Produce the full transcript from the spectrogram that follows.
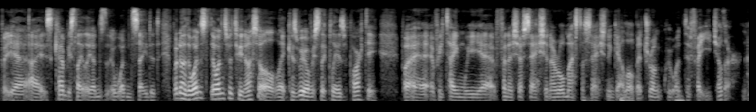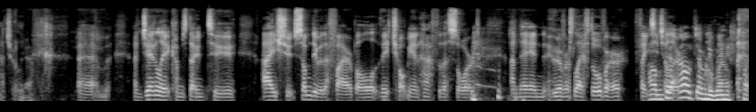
But yeah, it can be slightly one-sided. But no, the ones the ones between us all, like, because we obviously play as a party. But uh, every time we uh, finish a session, a Rolemaster session, and get a little bit drunk, we want to fight each other naturally. Um, and generally, it comes down to I shoot somebody with a fireball, they chop me in half with a sword, and then whoever's left over fights I'll, each ge- other. I'll generally Oh, win well. if, Co-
